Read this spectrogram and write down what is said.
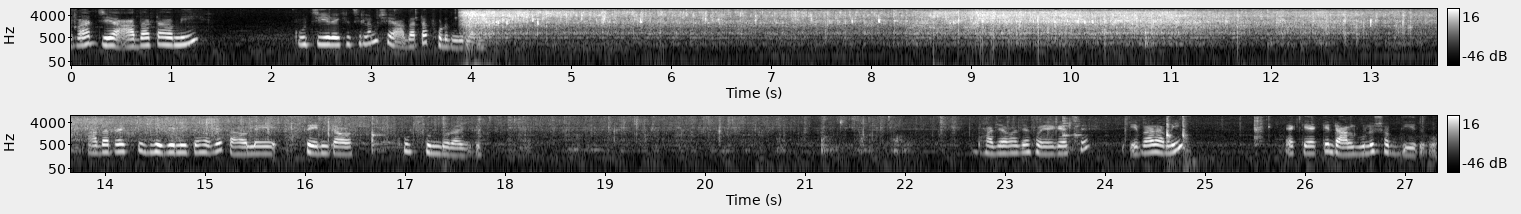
এবার যে আদাটা আমি কুচিয়ে রেখেছিলাম সেই আদাটা ফোড়ন দিলাম। আদাটা একটু ভেজে নিতে হবে, তাহলে সেন্টটা খুব সুন্দর আসবে। ভাজা ভাজা হয়ে গেছে। এবার আমি একে একে ডালগুলো সব দিয়ে দেবো।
